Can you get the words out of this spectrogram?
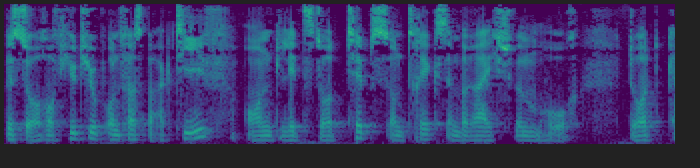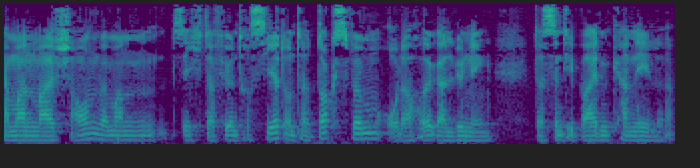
bist du auch auf YouTube unfassbar aktiv und lädst dort Tipps und Tricks im Bereich Schwimmen hoch. Dort kann man mal schauen, wenn man sich dafür interessiert, unter DocSwim oder Holger Lünning. Das sind die beiden Kanäle.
